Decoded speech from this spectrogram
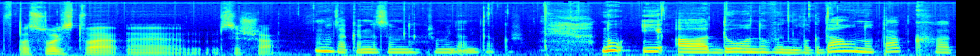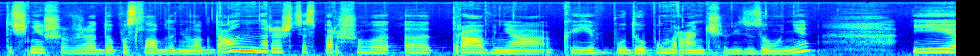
в посольства е, США. Ну так, іноземних громадян також. Ну і а, до новин локдауну, так точніше, вже до послаблення локдауну. Нарешті з 1 е, травня Київ буде у помаранчевій зоні. І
